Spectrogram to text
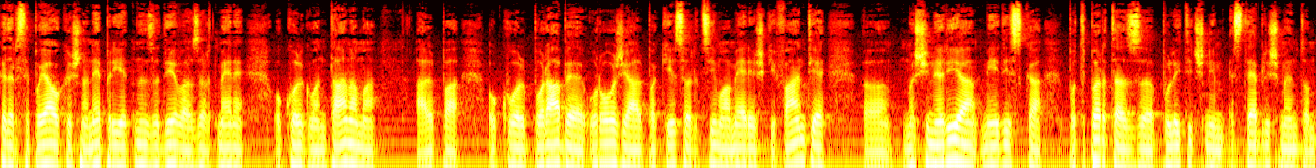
kadar se pojavi kakšna neprijetna zadeva zaradi mene okoli Guantanama, ali pa okoli porabe orožja, ali pa kje so recimo ameriški fantje, uh, mašinerija medijska podprta z političnim establishmentom,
